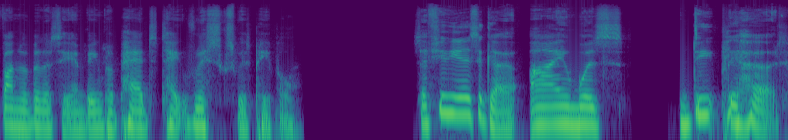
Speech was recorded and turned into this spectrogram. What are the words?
vulnerability and being prepared to take risks with people. So a few years ago, I was deeply hurt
